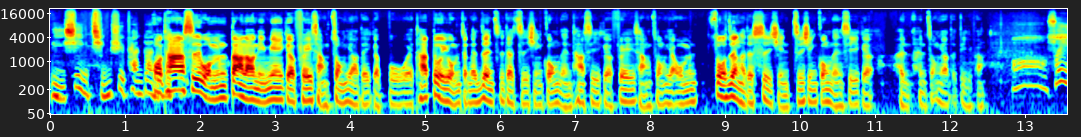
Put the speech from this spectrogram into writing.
理性情绪判断。哦，它是我们大脑里面一个非常重要的一个部位，它对于我们整个认知的执行功能，它是一个非常重要。我们做任何的事情，执行功能是一个很很重要的地方。哦，所以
